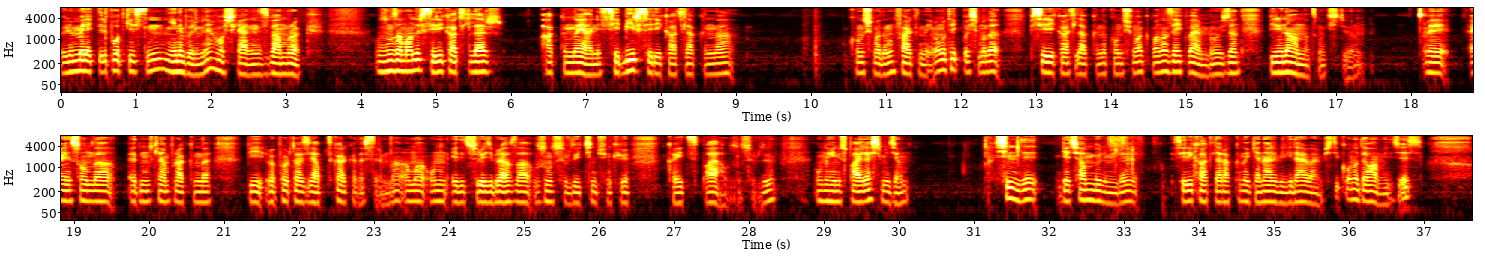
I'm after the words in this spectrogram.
Ölüm Melekleri Podcast'inin yeni bölümüne hoş geldiniz. Ben Burak. Uzun zamandır seri katiller hakkında yani bir seri katil hakkında konuşmadığımın farkındayım. Ama tek başıma da bir seri katil hakkında konuşmak bana zevk vermiyor. O yüzden birini anlatmak istiyorum. Ve en sonda Edmund Kemper hakkında bir röportaj yaptık arkadaşlarımla ama onun edit süreci biraz daha uzun sürdüğü için çünkü kayıt bayağı uzun sürdü. Onu henüz paylaşmayacağım. Şimdi geçen bölümde seri katiller hakkında genel bilgiler vermiştik. Ona devam edeceğiz.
